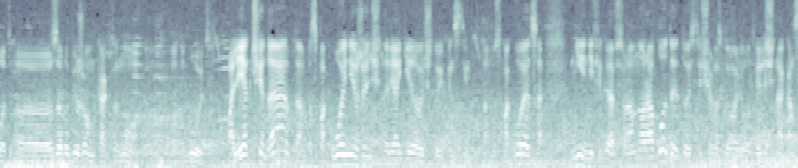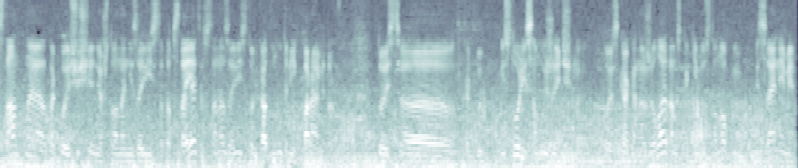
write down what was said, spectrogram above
вот э, за рубежом как-то, ну, э, будет полегче, да, там поспокойнее женщины реагировать, что их инстинкты там успокоятся. Не, нифига, все равно работает, то есть, еще раз говорю, вот величина константная, такое ощущение, что она не зависит от обстоятельств, она зависит только от внутренних параметров, то есть, э, как бы, истории самой женщины, то есть, как она жила, там, с какими установками, предписаниями,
